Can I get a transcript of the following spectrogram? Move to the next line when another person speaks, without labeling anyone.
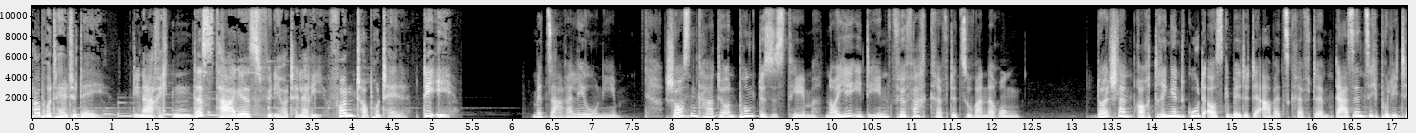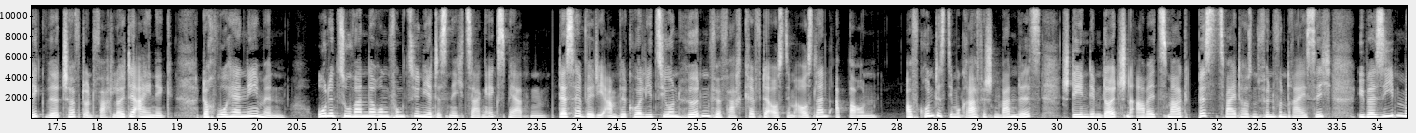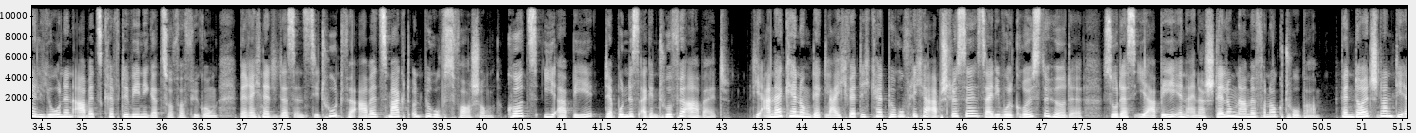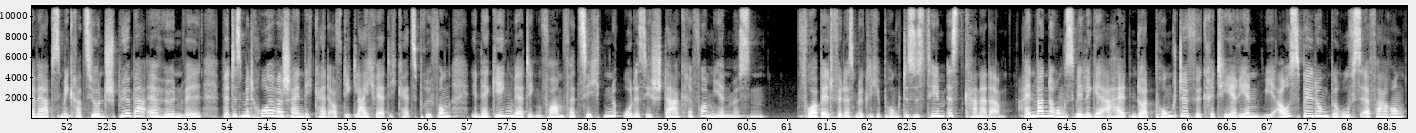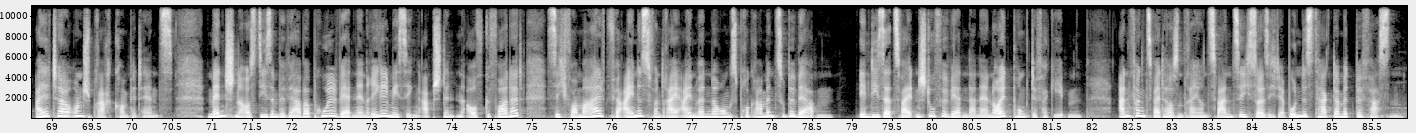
Top Hotel Today. Die Nachrichten des Tages für die Hotellerie von tophotel.de.
Mit Sarah Leoni. Chancenkarte und Punktesystem. Neue Ideen für Fachkräftezuwanderung. Deutschland braucht dringend gut ausgebildete Arbeitskräfte. Da sind sich Politik, Wirtschaft und Fachleute einig. Doch woher nehmen? Ohne Zuwanderung funktioniert es nicht, sagen Experten. Deshalb will die Ampelkoalition Hürden für Fachkräfte aus dem Ausland abbauen. Aufgrund des demografischen Wandels stehen dem deutschen Arbeitsmarkt bis 2035 über sieben Millionen Arbeitskräfte weniger zur Verfügung, berechnete das Institut für Arbeitsmarkt und Berufsforschung, kurz IAB der Bundesagentur für Arbeit. Die Anerkennung der Gleichwertigkeit beruflicher Abschlüsse sei die wohl größte Hürde, so das IAB in einer Stellungnahme von Oktober. Wenn Deutschland die Erwerbsmigration spürbar erhöhen will, wird es mit hoher Wahrscheinlichkeit auf die Gleichwertigkeitsprüfung in der gegenwärtigen Form verzichten oder sie stark reformieren müssen. Vorbild für das mögliche Punktesystem ist Kanada. Einwanderungswillige erhalten dort Punkte für Kriterien wie Ausbildung, Berufserfahrung, Alter und Sprachkompetenz. Menschen aus diesem Bewerberpool werden in regelmäßigen Abständen aufgefordert, sich formal für eines von drei Einwanderungsprogrammen zu bewerben. In dieser zweiten Stufe werden dann erneut Punkte vergeben. Anfang 2023 soll sich der Bundestag damit befassen.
